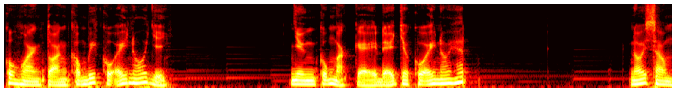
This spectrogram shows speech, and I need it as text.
Cô hoàn toàn không biết cô ấy nói gì. Nhưng cũng mặc kệ để cho cô ấy nói hết. Nói xong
